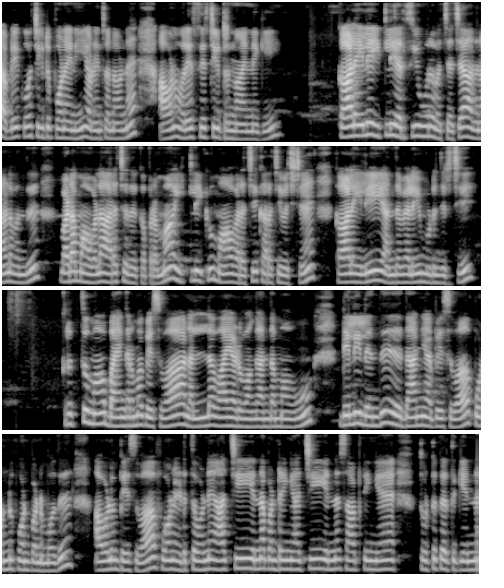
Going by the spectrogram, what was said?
அப்படியே கோச்சிக்கிட்டு போனேன் நீ அப்படின்னு சொன்னோடனே அவனும் ஒரே சிரிச்சுக்கிட்டு இருந்தான் இன்றைக்கி காலையிலே இட்லி அரிசியும் ஊற வச்சாச்சா அதனால் வந்து வடை மாவெல்லாம் அரைச்சதுக்கப்புறமா இட்லிக்கும் மாவு அரைச்சி கரைச்சி வச்சிட்டேன். காலையிலே அந்த வேலையும் முடிஞ்சிருச்சு. கிருத்துமா பயங்கரமாக பேசுவாள் நல்லா வாயாடுவாங்க அந்த அம்மாவும். டெல்லியிலேருந்து தானியா பேசுவாள் பொண்ணு ஃபோன் பண்ணும்போது அவளும் பேசுவாள் ஃபோனை எடுத்த உடனே ஆச்சி என்ன பண்ணுறீங்க ஆச்சி? என்ன சாப்பிட்டீங்க? தொட்டுக்கிறதுக்கு என்ன?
